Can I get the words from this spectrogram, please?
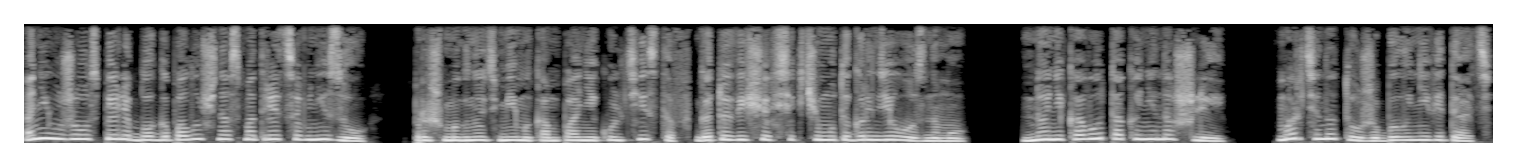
Они уже успели благополучно осмотреться внизу, прошмыгнуть мимо компании культистов, готовящихся к чему-то грандиозному. Но никого так и не нашли. Мартина тоже было не видать.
